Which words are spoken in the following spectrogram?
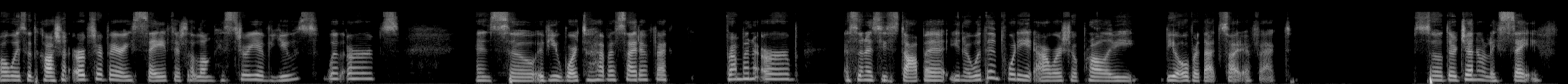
always with caution. Herbs are very safe. There's a long history of use with herbs. And so if you were to have a side effect from an herb, as soon as you stop it, you know, within 48 hours, you'll probably be over that side effect. So they're generally safe,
